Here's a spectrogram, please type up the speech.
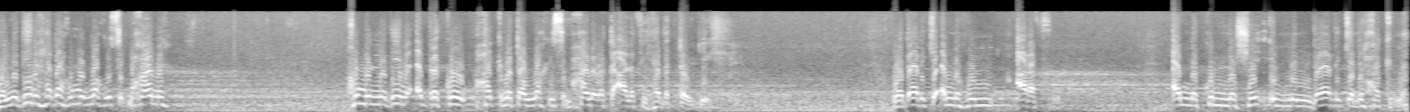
والذين هداهم الله سبحانه هم الذين أدركوا حكمة الله سبحانه وتعالى في هذا التوجيه. وذلك أنهم عرفوا أن كل شيء من ذلك بحكمة.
